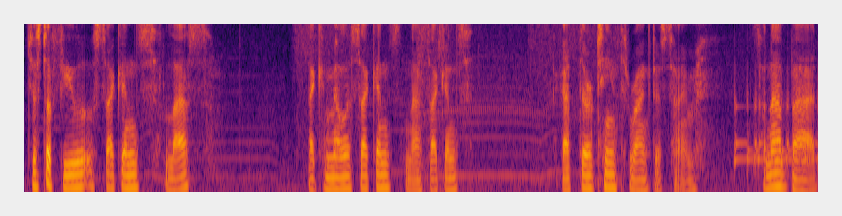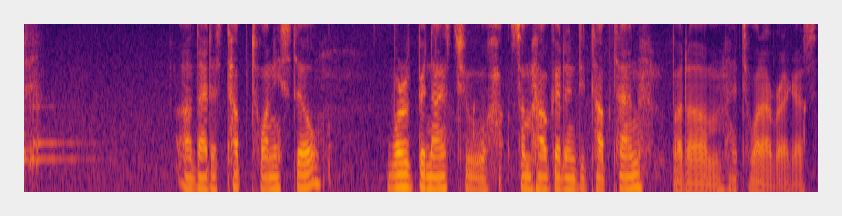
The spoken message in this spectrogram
Just a few seconds less. Like milliseconds, not seconds. I got 13th rank this time. So not bad. Uh, that is top 20 still. Would have been nice to somehow get in the top 10, but um, it's whatever, I guess.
